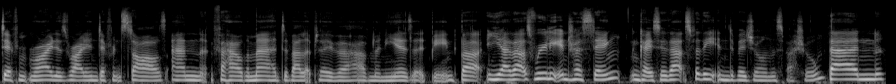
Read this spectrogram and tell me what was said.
different riders ride in different styles and for how the mare had developed over however many years it had been. But yeah, that's really interesting. Okay, so that's for the individual and the special. Then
